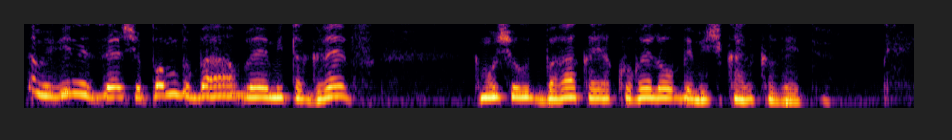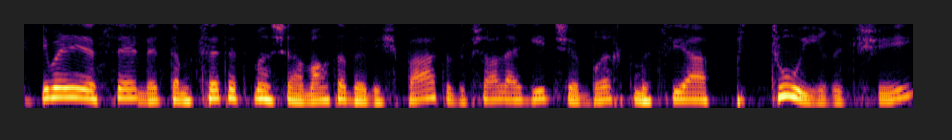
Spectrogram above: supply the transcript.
אתה מבין את זה שפה מדובר במתאגרף, כמו שאהוד ברק היה קורא לו, במשקל כבד. אם אני אנסה לתמצת את מה שאמרת במשפט, אז אפשר להגיד שברכט מציע פיתוי רגשי,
